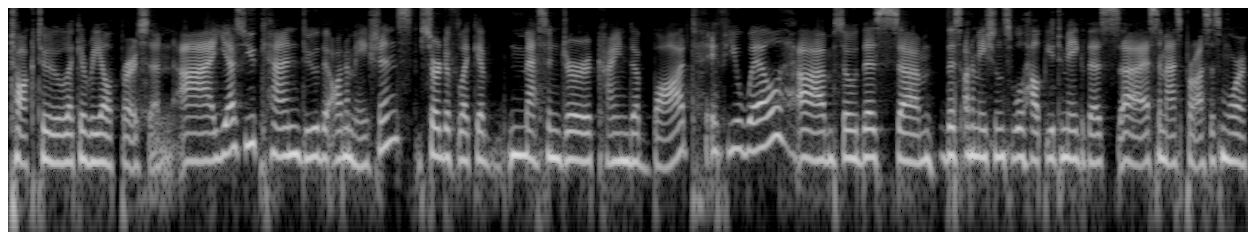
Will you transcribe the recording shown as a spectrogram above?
talk to like a real person. Uh, yes, you can do the automations, sort of like a messenger kind of bot, if you will. Um, so this um, this automations will help you to make this uh, SMS process more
